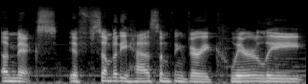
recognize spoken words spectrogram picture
a mix. If somebody has something very clearly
